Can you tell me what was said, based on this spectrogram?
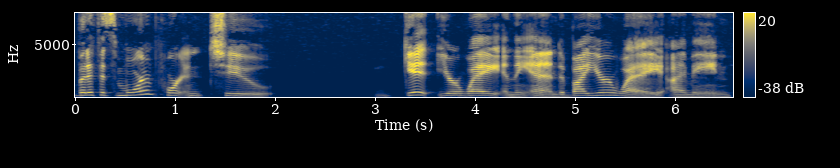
But if it's more important to get your way in the end. By your way, I mean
